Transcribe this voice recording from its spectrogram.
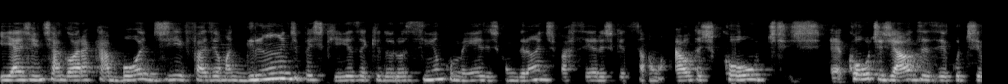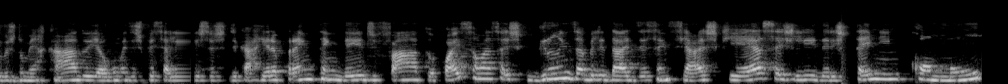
E a gente agora acabou de fazer uma grande pesquisa que durou cinco meses com grandes parceiras que são altas coaches, é, coaches de altos executivos do mercado e algumas especialistas de carreira para entender de fato quais são essas grandes habilidades essenciais que essas líderes têm em comum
